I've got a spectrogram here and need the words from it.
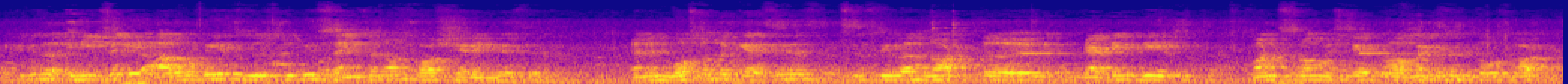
the initially ROBs used to be sanctioned on cost sharing basis. And in most of the cases, since we were not uh, getting the funds from state government, since those got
